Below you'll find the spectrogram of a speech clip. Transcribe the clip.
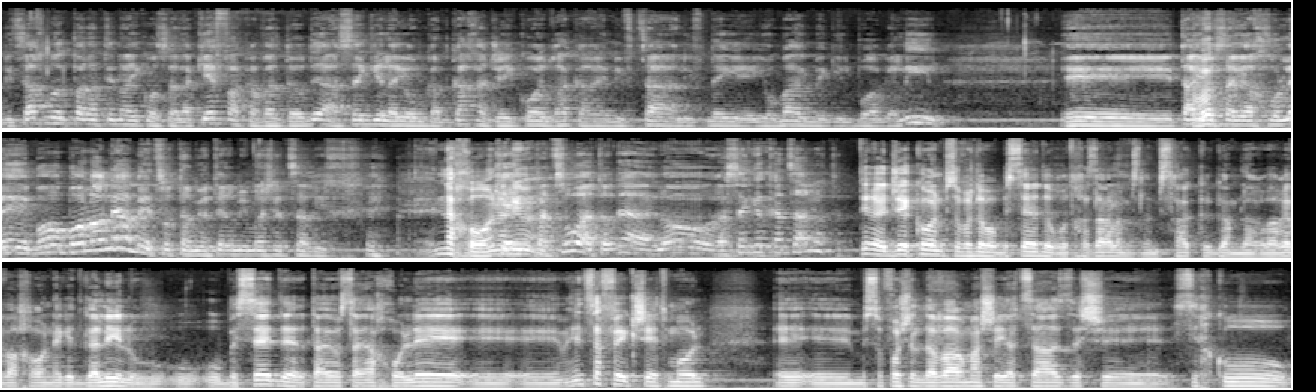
ניצחנו את פנתנאיקוס על הכיפאק, אבל אתה יודע, הסגל היום גם ככה, ג'יי כהן רק הרי נפצע לפני יומיים בגלבוע גליל. אה, טיוס היה חולה, בוא, לא נאמץ אותם יותר ממה שצריך. נכון. כי פצוע, אתה יודע, לא, הסגל קצר יותר. תראה, ג'ק כהן בסופו של דבר בסדר, הוא עוד חזר למשחק גם ברבע האחרון נגד גליל, הוא, בסדר, טיוס היה חולה, אה, אה, אין ספק שאתמול, בסופו של דבר, מה שיצא זה ששיחקו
